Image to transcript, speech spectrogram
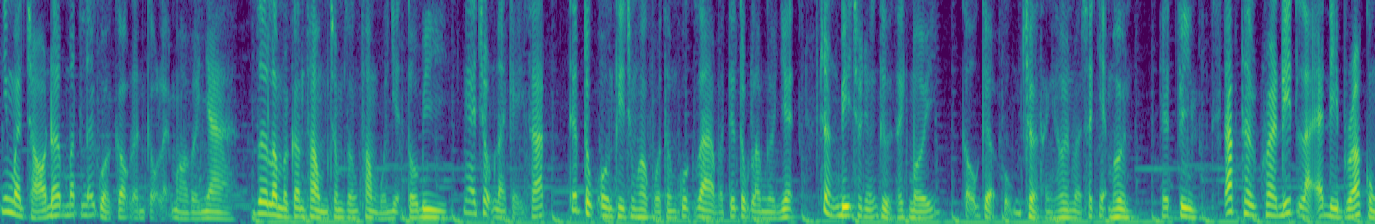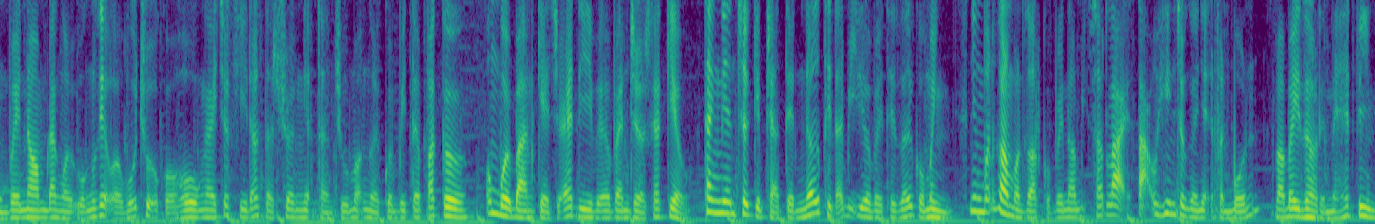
nhưng mà chó đớp mất lưỡi của cậu nên cậu lại mò về nhà. Giờ là một căn phòng trong giống phòng của nhện Toby, nghe trộm lại cảnh sát, tiếp tục ôn thi trung học phổ thông quốc gia và tiếp tục làm người nhện, chuẩn bị cho những thử thách mới. Cậu kiểu cũng trở thành hơn và trách nhiệm hơn. Hết phim. After credit là Eddie Brock cùng Venom đang ngồi uống rượu ở vũ trụ của Ho ngay trước khi Doctor Strange niệm thần chú mọi người quên Peter Parker. Ông bồi bàn kể cho Eddie về Avengers các kiểu. Thanh niên chưa kịp trả tiền nước thì đã bị đưa về thế giới của mình, nhưng vẫn còn một giọt của Venom bị sót lại tạo hin cho người nhận phần 4 và bây giờ thì mới hết phim.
